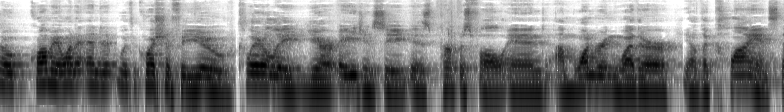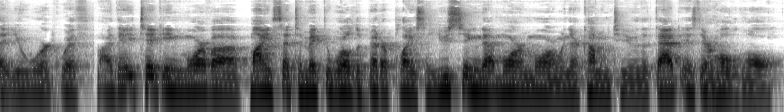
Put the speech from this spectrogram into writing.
So, Kwame, I want to end it with a question for you. Clearly, your agency is purposeful, and I'm wondering whether you know the clients that you work with are they taking more of a mindset to make the world a better place? Are you seeing that more and more when they're coming to you? That that is their whole goal.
